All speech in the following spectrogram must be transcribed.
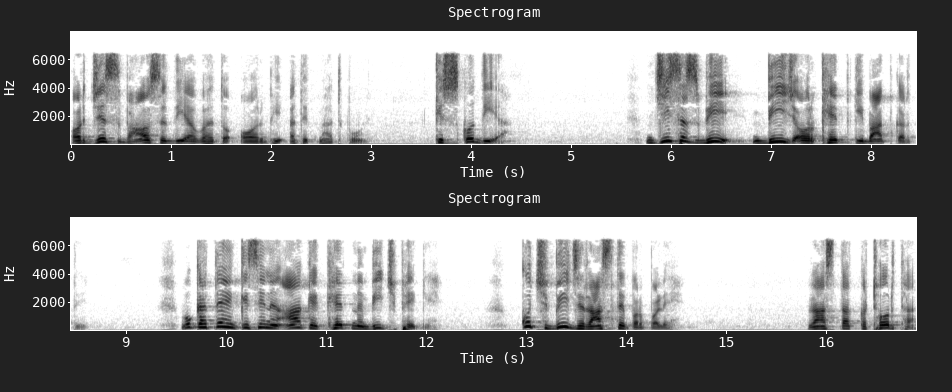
और जिस भाव से दिया वह तो और भी अधिक महत्वपूर्ण किसको दिया? जीसस भी बीज और खेत की बात करते वो कहते हैं, किसी ने आके खेत में बीज फेंके, कुछ बीज रास्ते पर पड़े। रास्ता कठोर था,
